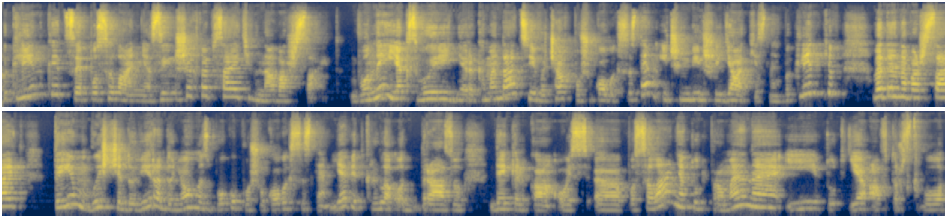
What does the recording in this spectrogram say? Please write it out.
Беклінки це посилання з інших вебсайтів на ваш сайт. Вони як своєрідні рекомендації в очах пошукових систем, і чим більше якісних беклінків веде на ваш сайт, тим вище довіра до нього з боку пошукових систем. Я відкрила одразу декілька ось е, посилання тут про мене, і тут є авторство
